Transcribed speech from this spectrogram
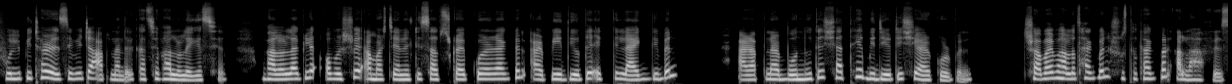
ফুলি পিঠার রেসিপিটা আপনাদের কাছে ভালো লেগেছে। ভালো লাগলে অবশ্যই আমার চ্যানেলটি সাবস্ক্রাইব করে রাখবেন আর ভিডিওতে একটি লাইক দিবেন আর আপনার বন্ধুদের সাথে ভিডিওটি শেয়ার করবেন। সবাই ভালো থাকবেন, সুস্থ থাকবেন, আল্লাহ হাফেজ।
